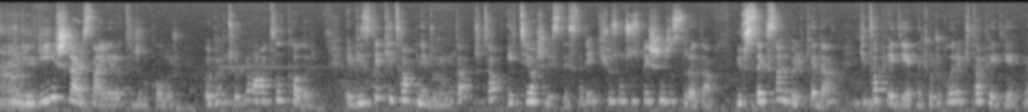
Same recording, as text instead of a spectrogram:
Evet. Bir bilgiyi işlersen yaratıcılık olur. Öbür türlü atıl kalır. E bizde kitap ne durumda? Kitap ihtiyaç listesinde 235. sırada. 180 ülkeden kitap hediye etme, çocuklara kitap hediye etme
